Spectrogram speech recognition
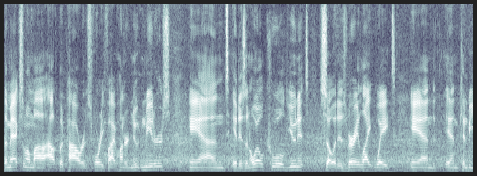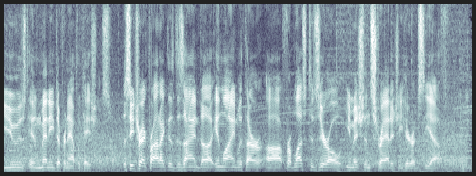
The maximum uh, output power is 4,500 newton meters, and it is an oil-cooled unit, so it is very lightweight and, and can be used in many different applications. The CeTrax product is designed uh, in line with our uh, from less to zero emission strategy here at ZF.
